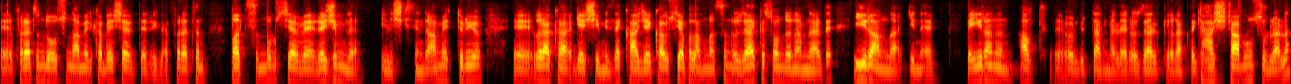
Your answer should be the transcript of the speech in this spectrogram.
e, Fırat'ın doğusunda Amerika Birleşik ile Fırat'ın batısında Rusya ve rejimle ilişkisini devam ettiriyor. Ee, Irak'a geçtiğimizde KCK üs yapılanmasının özellikle son dönemlerde İran'la yine ve İran'ın alt e, örgütlenmeleri özellikle Irak'taki haşhabi unsurlarla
